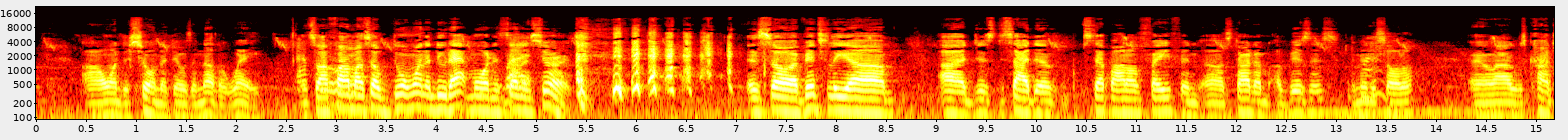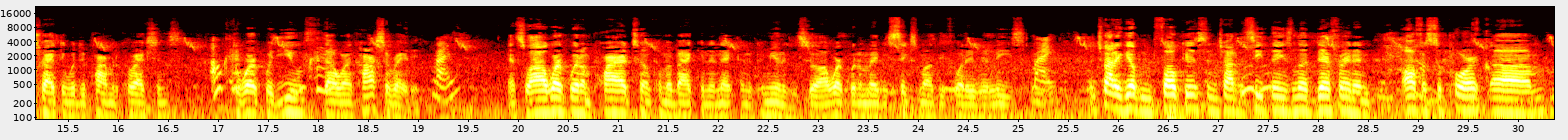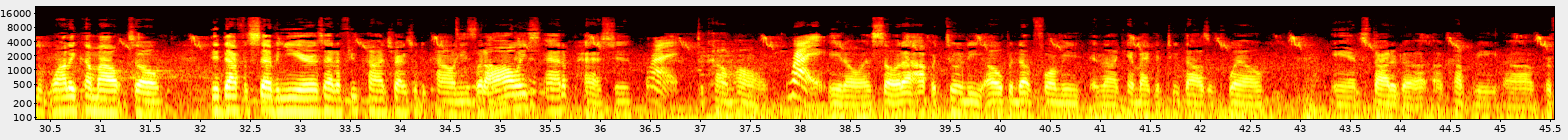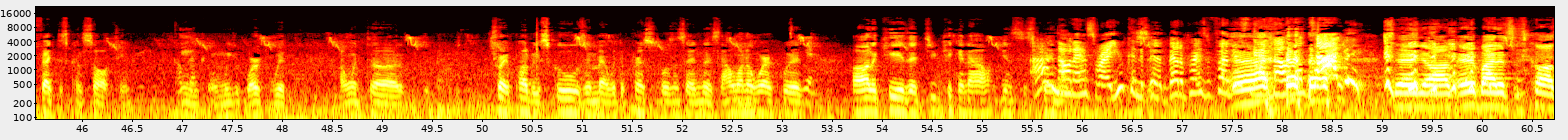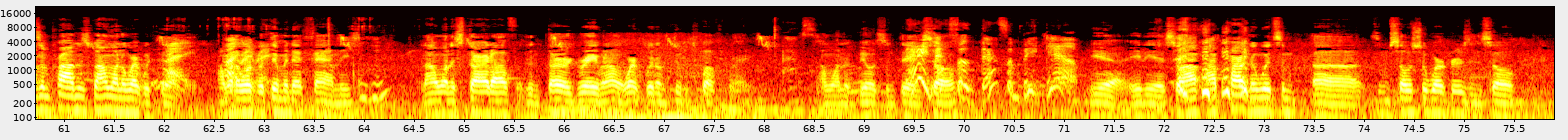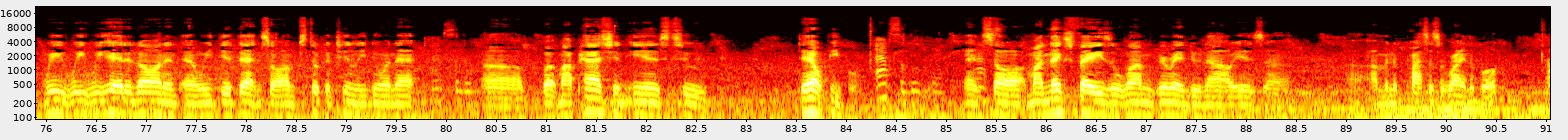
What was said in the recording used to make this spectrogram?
I wanted to show them that there was another way. And so, I found myself doing wanting to do that more than selling Right. insurance. and so, eventually, um, I just decided to step out on faith and uh, start a, a business in Right. Minnesota. And I was contracted with the Department of Corrections Okay. to work with youth Okay. that were incarcerated. Right. And so I work with them prior to them coming back in the neck in the community. So I work with them maybe six months before they release, Right. and try to give them focus and try to see things a little different and offer support um, while they come out. So did that for seven years. Had a few contracts with the county, but I always had a passion Right. Come home. Right. You know, and so that opportunity opened up for me, and I came back in 2012 and started a, a company, uh, Perfectus Consulting, Inc. And we worked with. I went to Detroit Public Schools and met with the principals and said, "Listen, I want to work with Yeah. all the kids that you kicking out, getting suspended. I know that's right. You couldn't have been a better person for this I'm topic. Said, you know, everybody that's causing problems, I want to work with them. Right. I want Right, to work right, with them and their families. Mhm. And I want to start off in third grade, but I want to work with them through the 12th grade. I want to build some things. Hey, so that's a that's a big gap. Yeah, it is. So I, I partnered with some uh, some social workers, and so we we, we headed on and, and we did that, and so I'm still continually doing that. Absolutely. Uh, but my passion is to to help people, Absolutely. and so my next phase of what I'm getting ready to do now is uh, uh, I'm in the process of writing a book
